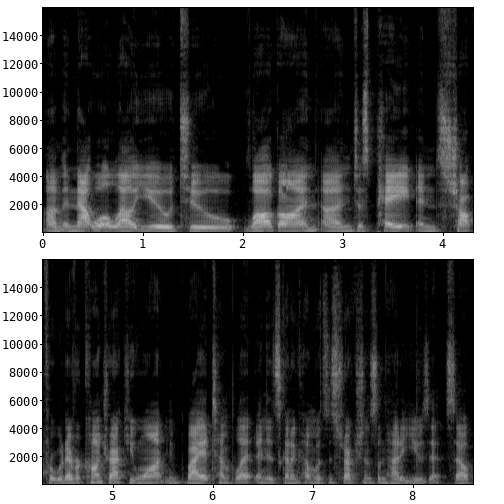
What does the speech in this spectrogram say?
Um, and that will allow you to log on and just pay and shop for whatever contract you want and buy a template and it's going to come with instructions on how to use it. So,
